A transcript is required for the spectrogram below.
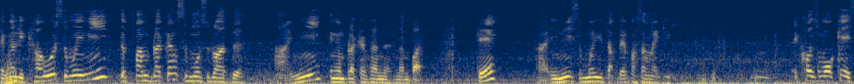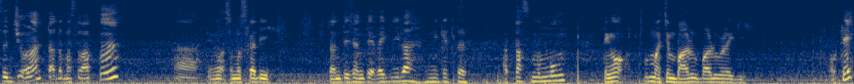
Dengan di cover semua ini, depan belakang semua sudah ada. Ha, ini dengan belakang sana nampak. Okey. Ha, ini semua you tak boleh pasang lagi. Hmm. Aircon semua ok, sejuk lah, tak ada masalah apa. Ha, Tengok semua sekali. Cantik-cantik lagi lah Ini kereta. Atas memung Tengok pun macam baru-baru lagi. Ok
